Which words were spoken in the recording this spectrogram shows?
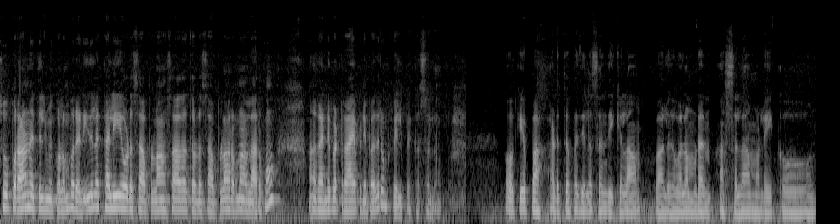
சூப்பரான நெத்திலி மீன் குழம்பு ரெடி இதில் களியோட சாப்பிட்லாம் சாதத்தோடு சாப்பிட்லாம். ரொம்ப நல்லாயிருக்கும். கண்டிப்பாக ட்ரை பண்ணி பார்த்துட்டு உங்கள் ஃபீல் பேக்க சொல்லுங்கள் ஓகேப்பா அடுத்த பதிவில் சந்திக்கலாம். வாழ்க வளமுடன். அஸ்லாம் வலைக்கம்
